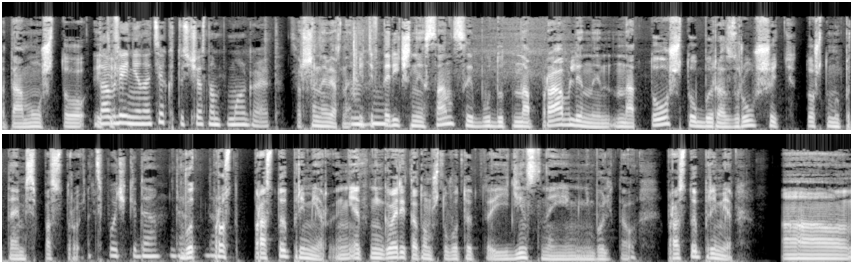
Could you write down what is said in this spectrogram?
потому что... Давление эти... на тех, кто сейчас нам помогает. Совершенно верно. Угу. Эти вторичные санкции будут направлены на то, чтобы разрушить то, что мы пытаемся построить. Цепочки, да. да вот да. просто простой пример. Это не говорит о том, что вот это единственное и не более того. Простой пример. А,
